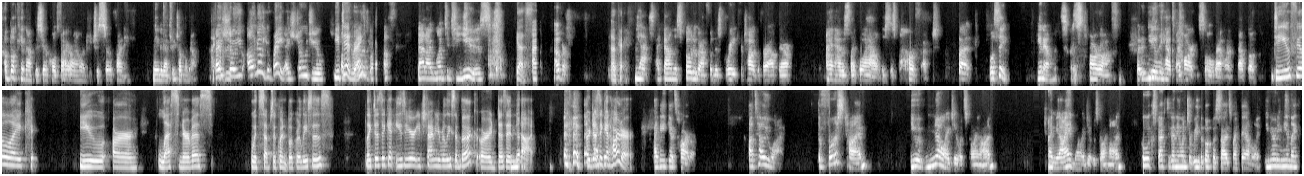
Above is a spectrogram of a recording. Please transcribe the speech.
a book came out this year called Fire Island, which is so funny. Maybe that's what you're talking about. Did I show you? Oh no, you're right. I showed you. You a did, right? That I wanted to use Yes. cover. Okay. Yes, I found this photograph of this great photographer out there. And I was like, wow, this is perfect. But we'll see. You know, it's, it's far off. But it really has my heart and soul, that one, that book. Do you feel like you are less nervous with subsequent book releases? Like, does it get easier each time you release a book or does it No. not? Or does it get harder? I think it gets harder. I'll tell you why. The first time, you have no idea what's going on. I mean, I had no idea what was going on. Who expected anyone to read the book besides my family? You know what I mean? Like,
